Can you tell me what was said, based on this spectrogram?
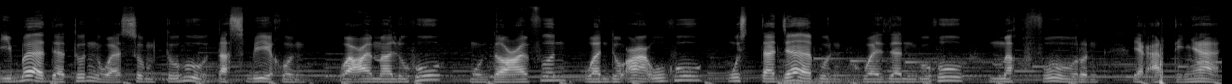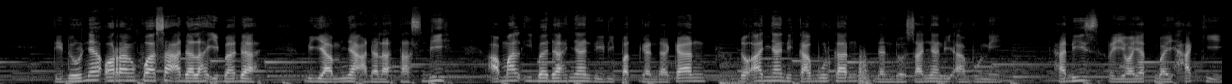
ibadatun wa sumtuhu tasbihun wa amaluhu mudha'afun wa du'a'uhu mustajabun wa zanbuhu maghfurun yang artinya tidurnya orang puasa adalah ibadah diamnya adalah tasbih amal ibadahnya dilipat gandakan, doanya dikabulkan, dan dosanya diampuni. Hadis riwayat Baihaqi.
